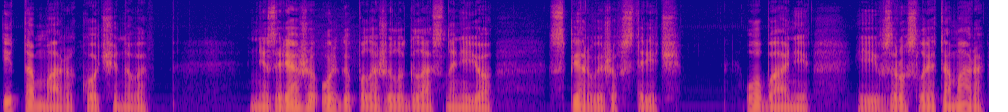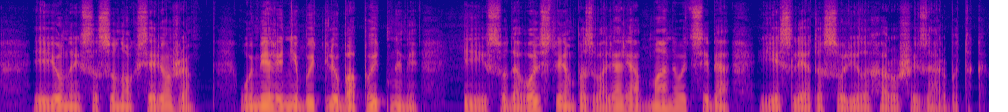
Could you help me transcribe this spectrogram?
и Тамара Кочинова. Не зря же Ольга положила глаз на нее с первой же встречи. Оба они, и взрослая Тамара, и юный сосунок Сережа, умели не быть любопытными и с удовольствием позволяли обманывать себя, если это сулило хороший заработок.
